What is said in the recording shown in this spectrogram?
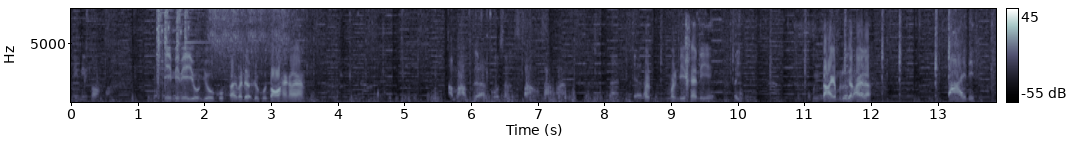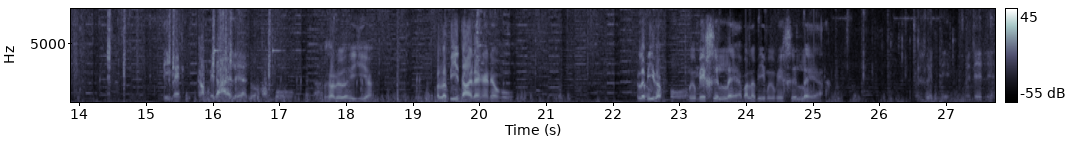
ไม่มีกองวะมีมีมีอยู่อยู่กูไปมาเดี๋ยวเดี๋ยวกูต่อให้ก็แล้วกันเอามาเผื่อกูสักสองสามอันนั่นเจอมัแล้วนมันมีแค่นี้เฮ้ยมึงตายก็ไม่รู้ยังไงละตายดิตีแม่งกลับไม่ได้เลยอะโดนคอมโบ ไม่ได้ภาษาเลยไอ้เหี้ยบาราบี้ตายได้ไงเนี่ยโอ้โหบาราบี้แบบโดนคอมโมือไม่ขึ้นเลยอะบาราบี้มือไม่ขึ้นเลยอะไม่ขึ้นดิไม่ได้เล่น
